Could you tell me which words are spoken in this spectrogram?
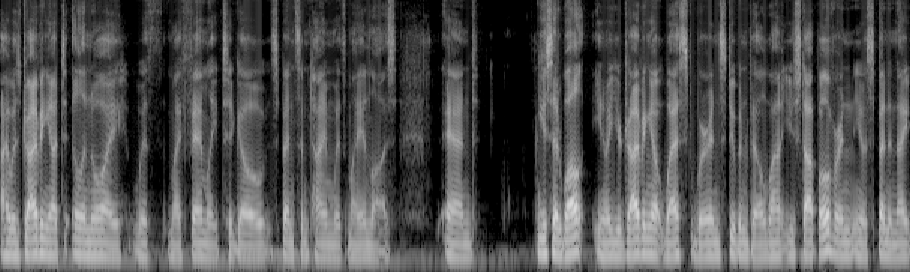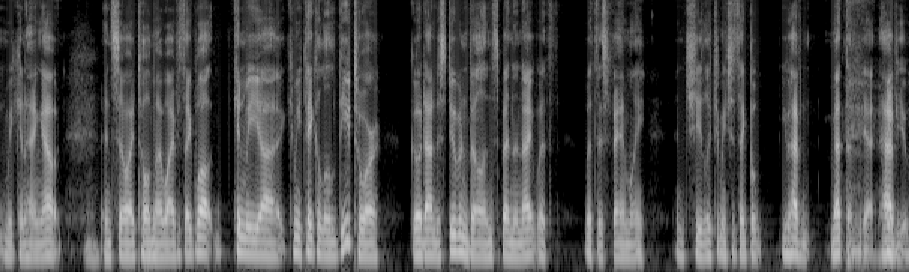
I was driving out to Illinois with my family to go spend some time with my in laws. And you said, well, you know, you're driving out west. We're in Steubenville. Why don't you stop over and, you know, spend a night and we can hang out? And so I told my wife, it's like, well, can we, uh, can we take a little detour, go down to Steubenville and spend the night with, with his family? And she looked at me. She's like, but you haven't met them yet, have you?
